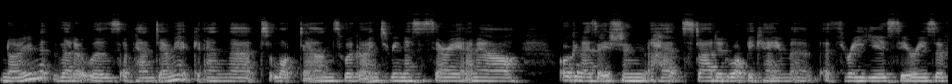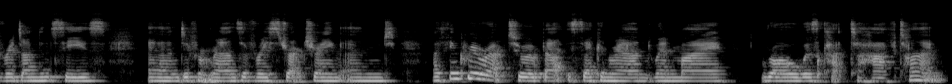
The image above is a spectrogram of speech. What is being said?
known that it was a pandemic and that lockdowns were going to be necessary. And our organization had started what became a, a three year series of redundancies and different rounds of restructuring. And I think we were up to about the second round when my role was cut to half time.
